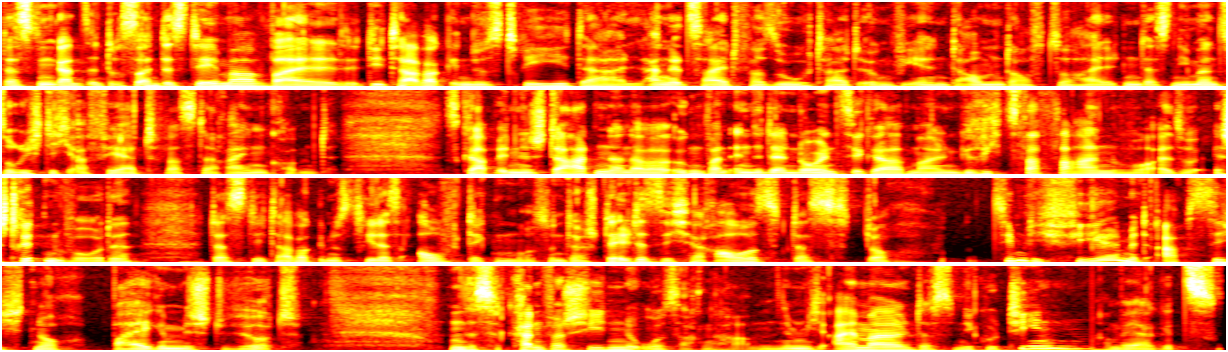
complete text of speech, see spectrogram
das ist ein ganz interessantes Thema, weil die Tabakindustrie da lange Zeit versucht hat, irgendwie ihren Daumen drauf zu halten, dass niemand so richtig erfährt, was da reinkommt. Es gab in den Staaten dann aber irgendwann Ende der 90er mal ein Gerichtsverfahren, wo also erstritten wurde, dass die Tabakindustrie das aufdecken muss. Und da stellte sich heraus, dass doch ziemlich viel mit Absicht noch beigemischt wird. Und das kann verschiedene Ursachen haben. Nämlich einmal das Nikotin, haben wir ja jetzt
